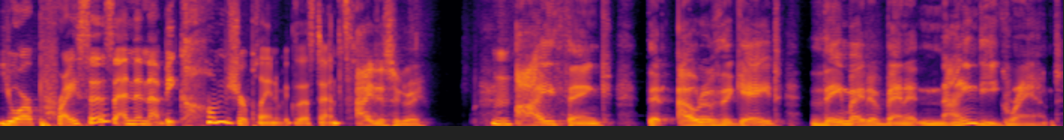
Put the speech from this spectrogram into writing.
your prices and then that becomes your plane of existence I disagree. Hmm. I think that out of the gate, they might have been at 90 grand,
